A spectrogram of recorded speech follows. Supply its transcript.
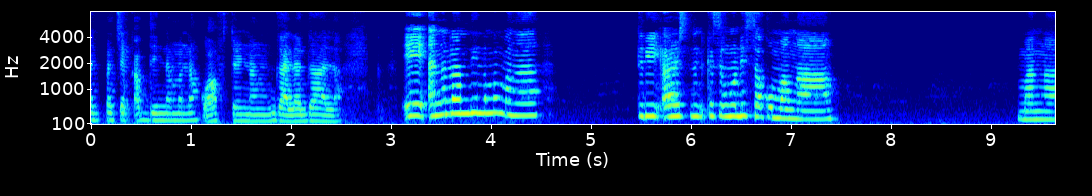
nagpa-check up din naman ako after ng gala-gala. Eh ano lang din naman mga 3 hours kasi umalis ako mga mga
